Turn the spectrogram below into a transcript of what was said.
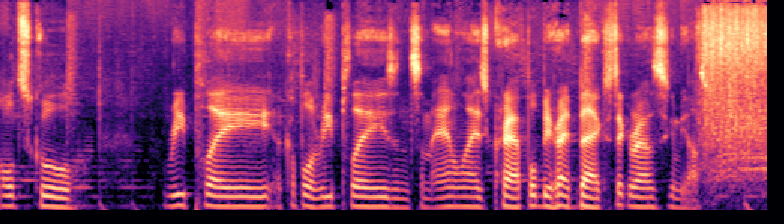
old school replay, a couple of replays, and some analyzed crap. We'll be right back. Stick around. This is gonna be awesome.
